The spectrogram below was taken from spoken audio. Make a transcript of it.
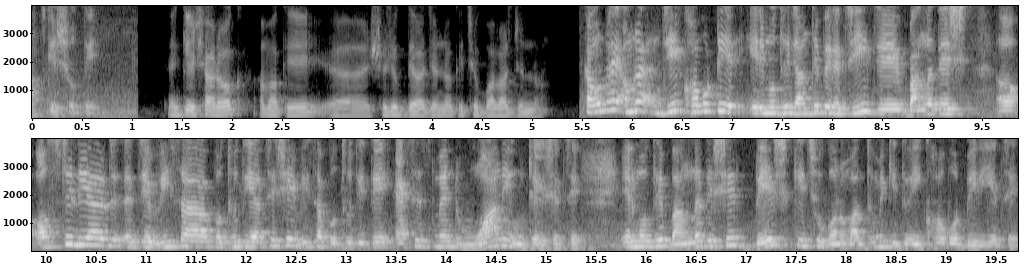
আজকের শোতে থ্যাংক ইউ শারক আমাকে সুযোগ দেওয়ার জন্য, কিছু বলার জন্য। কামল ভাই, আমরা যে খবরটি এর মধ্যে জানতে পেরেছি যে বাংলাদেশ অস্ট্রেলিয়ার যে ভিসা পদ্ধতি আছে, সেই ভিসা পদ্ধতিতে অ্যাসেসমেন্ট ওয়ানে উঠে এসেছে। এর মধ্যে বাংলাদেশের বেশ কিছু গণমাধ্যমে কিন্তু এই খবর বেরিয়েছে।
